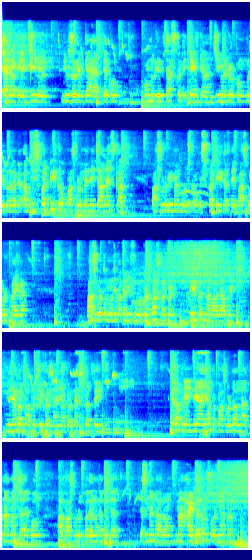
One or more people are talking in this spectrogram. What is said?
चैनल पे जी मेल यूज़र नेम क्या है? देखो Komal Gill at Gmail dot com मुझे पता लगा, अब इस पर क्लिक करो पासवर्ड मैंने जाना इसका। पासवर्ड भी मैं भूल चुका हूँ, इस पर क्लिक करते पासवर्ड आएगा। पासवर्ड तो मुझे पता नहीं फॉरवर्ड पासवर्ड पर क्लिक करना बाद आपने, नया भरना आपने फिल करना है, यहाँ पर नेक्स्ट करते ही। फिर अपने नया यहाँ पर पासवर्ड डालना अपना मन चाहे कौन, आप पासवर्ड बदलना चाहते हो, जैसे मैं डाल रहा हूँ, मैं हाइड कर रहा हूँ सॉरी यहाँ पर।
